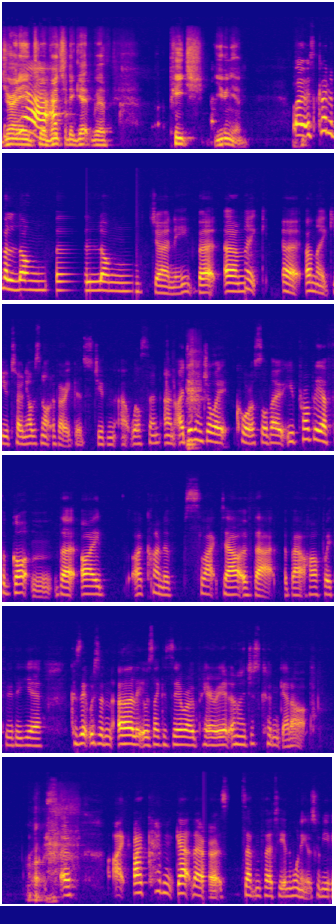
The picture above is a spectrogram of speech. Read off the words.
journey yeah, to I- eventually get with Peach Union. Well, it was kind of a long, a long journey, but um, like uh, unlike you, Tony, I was not a very good student at Wilson, and I did enjoy chorus. Although you probably have forgotten that I, I kind of slacked out of that about halfway through the year because it was an early, it was like a zero period, and I just couldn't get up. Right. So I, I couldn't get there at seven thirty in the morning. It was to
